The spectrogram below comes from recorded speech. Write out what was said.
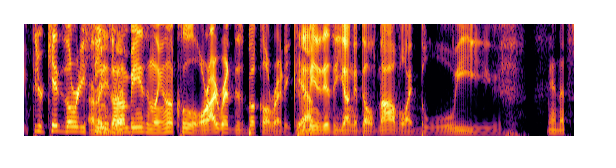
if your kid's already seen Already into it. zombies and like, oh, cool, or I read this book already because Yeah. I mean, it is a young adult novel, I believe. man, that's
